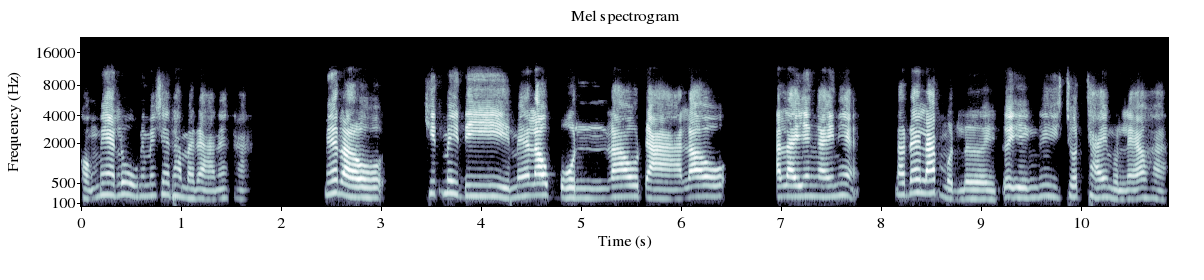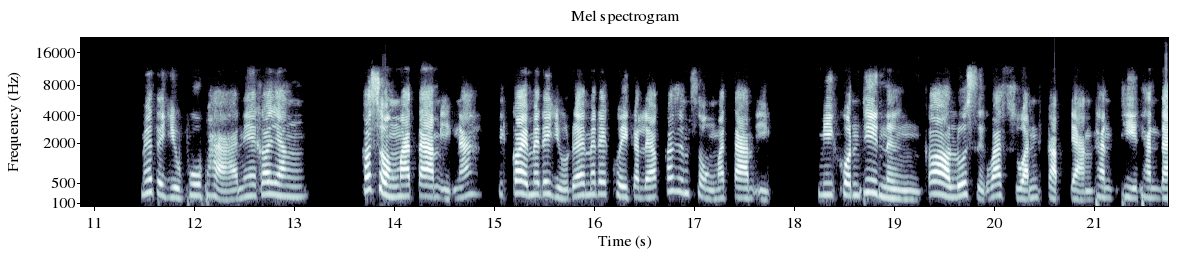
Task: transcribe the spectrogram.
ของแม่ลูกนี่ไม่ใช่ธรรมดานะคะ แม้เรา คิดไม่ดี แม้เราบน่นเราด่าเราอะไรยังไงเนี่ย เราได้รับหมดเลย ตัวเองที่ชดใช้หมดแล้วค่ะ แม้แต่อยู่ภูผาเนี่ยก็ยังเขาส่งมาตามอีกนะพี่ก้อยไม่ได้อยู่ด้วยไม่ได้คุยกันแล้ว ก็ยังส่งมาตามอีก มีคนที่หนึ่งก็รู้สึกว่าสวนกลับอย่างทันทีทันใด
